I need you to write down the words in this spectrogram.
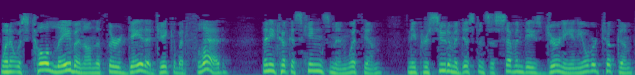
When it was told Laban on the third day that Jacob had fled, then he took his kinsmen with him and he pursued him a distance of seven days' journey, and he overtook him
